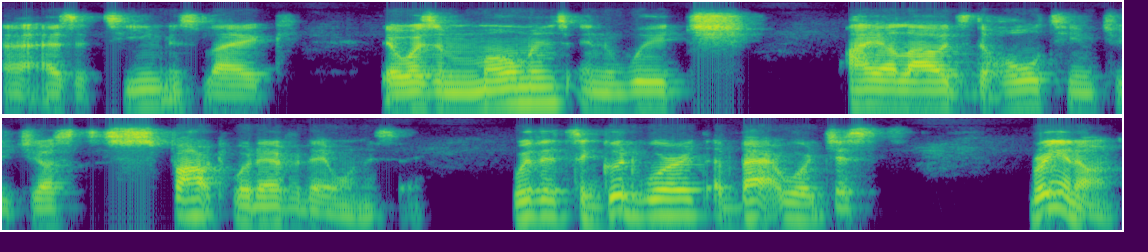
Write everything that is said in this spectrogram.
uh, as a team is like there was a moment in which I allowed the whole team to just spout whatever they want to say. Whether it's a good word, a bad word, just bring it on.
